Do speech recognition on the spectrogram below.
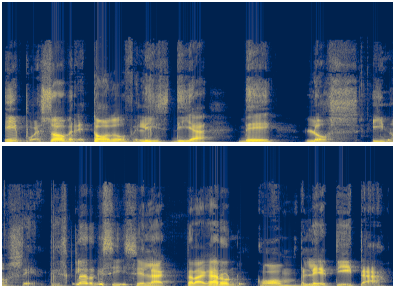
y pues sobre todo, feliz Día de los Inocentes. Claro que sí, se la tragaron completita.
